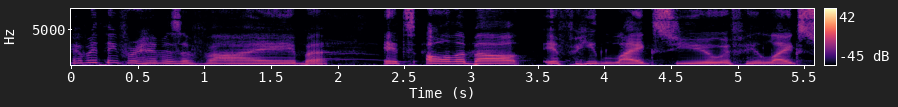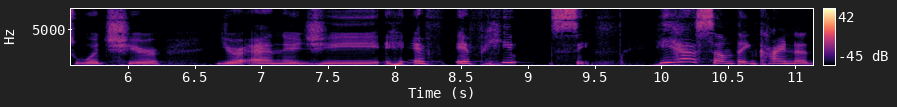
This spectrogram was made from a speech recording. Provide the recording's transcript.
everything for him is a vibe. It's all about if he likes you, if he likes what your your energy, if if he see he has something kind of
